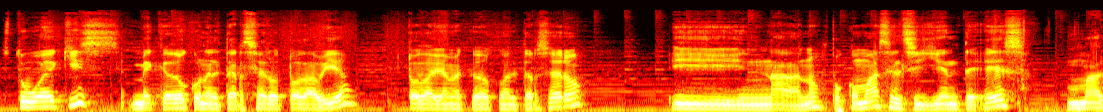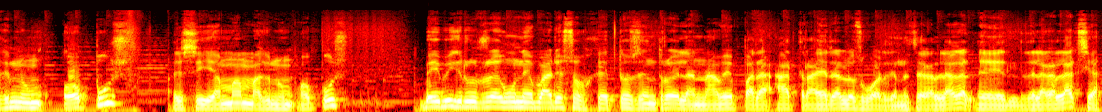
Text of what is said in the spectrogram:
Estuvo X, me quedo con el tercero todavía. todavía me quedo con el tercero. Y nada, ¿no? Poco más. El siguiente es Magnum Opus. Se llama Magnum Opus. Baby Groot reúne varios objetos dentro de la nave para atraer a los guardianes de la, de la, galaxia,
